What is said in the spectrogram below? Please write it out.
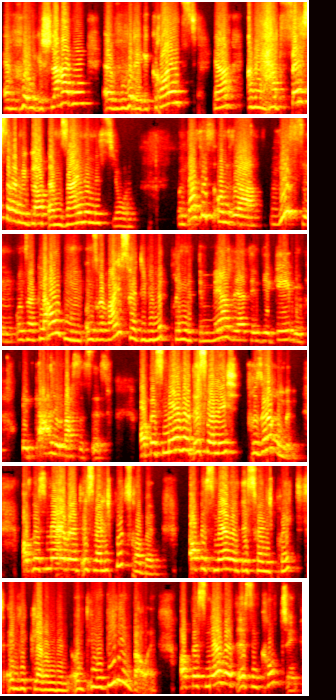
er wurde geschlagen, er wurde gekreuzt, ja, aber er hat fest daran geglaubt, an seine Mission. Und das ist unser Wissen, unser Glauben, unsere Weisheit, die wir mitbringen mit dem Mehrwert, den wir geben, egal was es ist. Ob es Mehrwert ist, weil ich Friseurin bin, ob es Mehrwert ist, weil ich Putzfrau bin, ob es Mehrwert ist, weil ich Projektentwicklerin bin und Immobilien baue, ob es Mehrwert ist in Coaching,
